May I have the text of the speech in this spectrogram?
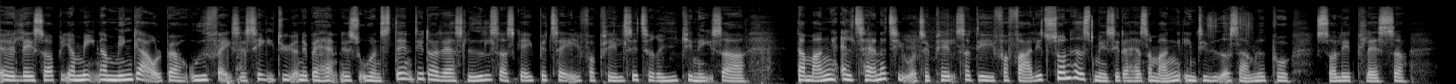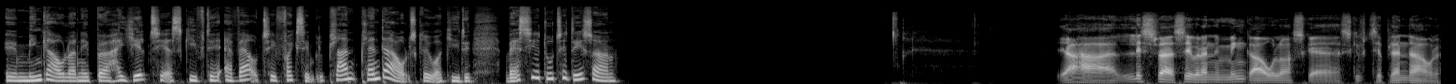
øh, læse op. Jeg mener, minkavl bør udfases. Helt dyrene behandles uanstændigt, og deres lidelser skal ikke betale for pelse til rige kinesere. Der er mange alternativer til pels, og det er for farligt sundhedsmæssigt at have så mange individer samlet på så lidt plads, så øh, minkavlerne bør have hjælp til at skifte erhverv til for eksempel planteavl, skriver Gitte. Hvad siger du til det, Søren? Jeg har lidt svært at se, hvordan en minkavler skal skifte til planteavl.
